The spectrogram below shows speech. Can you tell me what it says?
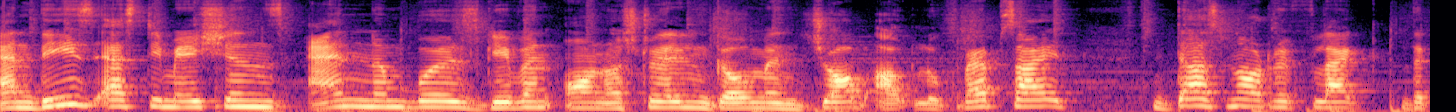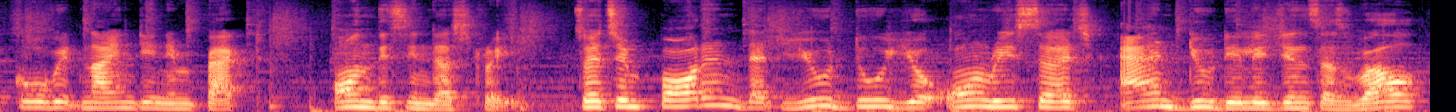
And these estimations and numbers given on Australian government's job outlook website does not reflect the COVID-19 impact on this industry. So it's important that you do your own research and due diligence as well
